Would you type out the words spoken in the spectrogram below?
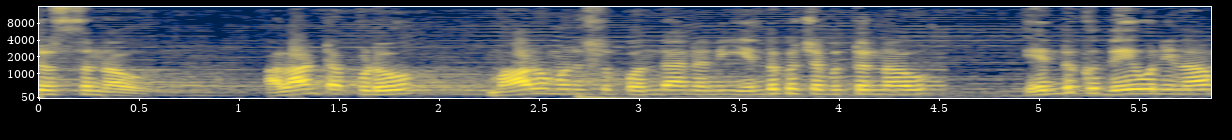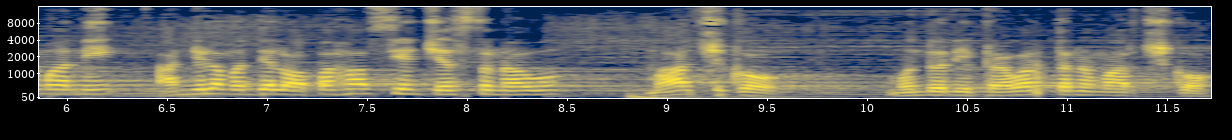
చూస్తున్నావు. అలాంటప్పుడు మారు మనసు పొందానని ఎందుకు చెబుతున్నావు? ఎందుకు దేవుని నామాన్ని అన్యుల మధ్యలో అపహాస్యం చేస్తున్నావు? మార్చుకో. ముందు నీ ప్రవర్తన మార్చుకో.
